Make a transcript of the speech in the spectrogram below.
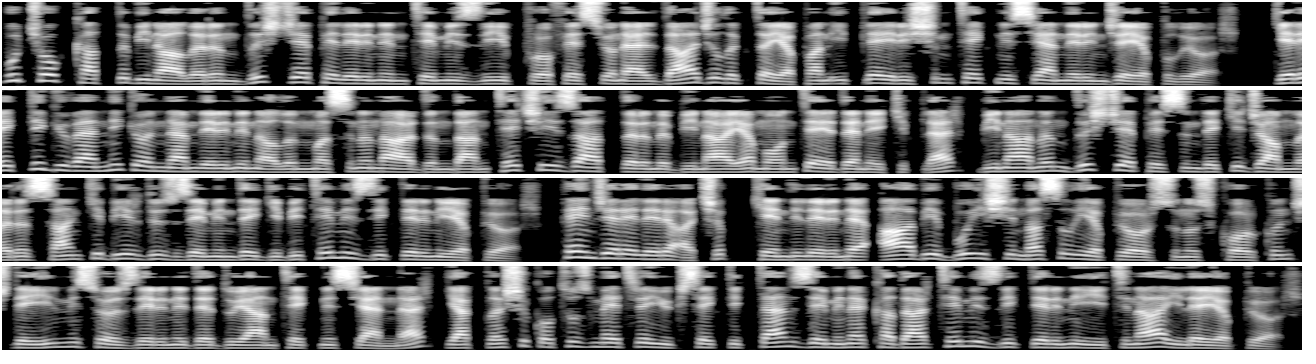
Bu çok katlı binaların dış cephelerinin temizliği profesyonel dağcılıkta yapan iple erişim teknisyenlerince yapılıyor. Gerekli güvenlik önlemlerinin alınmasının ardından teçhizatlarını binaya monte eden ekipler, binanın dış cephesindeki camları sanki bir düz zeminde gibi temizliklerini yapıyor. Pencereleri açıp, kendilerine, abi bu işi nasıl yapıyorsunuz korkunç değil mi sözlerini de duyan teknisyenler, yaklaşık 30 metre yükseklikten zemine kadar temizliklerini itina ile yapıyor.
